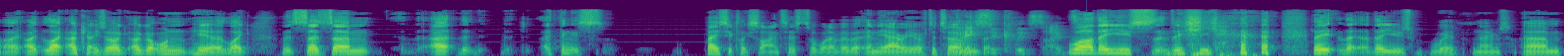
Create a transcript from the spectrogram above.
I, I like, okay, so I, I got one here, like, that says, um, uh, I think it's basically scientists or whatever, but in the area of determined. Basically science. Well, they use the they, they they use weird names. Um,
